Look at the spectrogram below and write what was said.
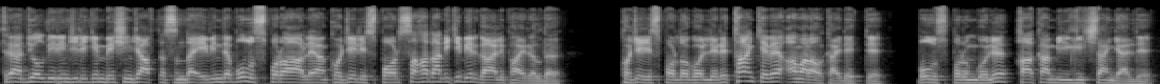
Trendyol 1. Lig'in 5. haftasında evinde Bolu Spor'u ağırlayan Kocaeli Spor sahadan 2-1 galip ayrıldı. Kocaeli Spor'da golleri Tanke ve Amaral kaydetti. Bolu Spor'un golü Hakan Bilgiç'ten geldi.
